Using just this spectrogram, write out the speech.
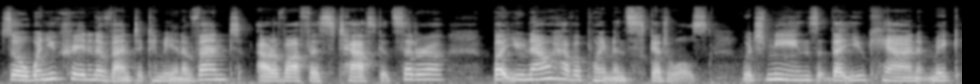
So when you create an event, it can be an event, out of office, task, etc., but you now have appointment schedules, which means that you can make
